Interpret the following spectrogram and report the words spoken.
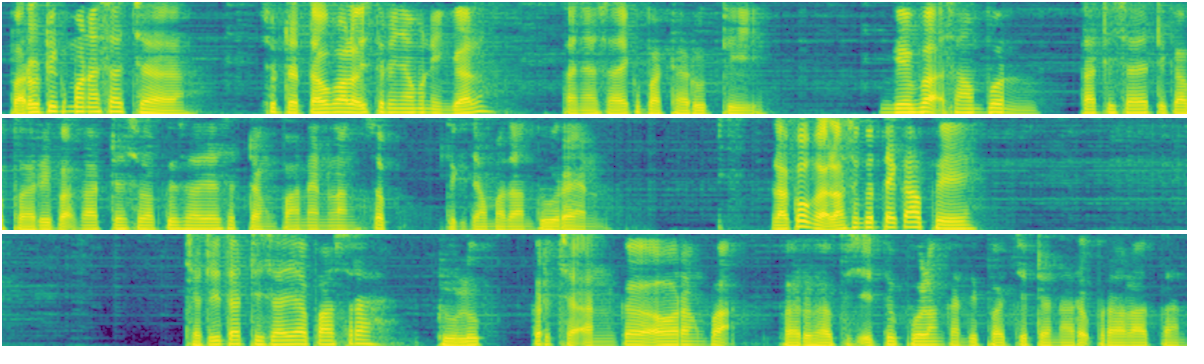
Pak Rudi ke mana saja? Sudah tahu kalau istrinya meninggal? Tanya saya kepada Rudi. Nggih Pak, sampun. Tadi saya dikabari Pak Kades waktu saya sedang panen langsep di Kecamatan Turen. Lah kok nggak langsung ke TKP? Jadi tadi saya pasrah dulu kerjaan ke orang Pak. Baru habis itu pulang ganti baju dan naruh peralatan.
